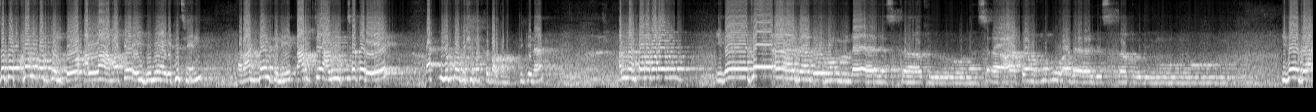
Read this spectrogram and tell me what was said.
যতক্ষণ পর্যন্ত আল্লাহ আমাকে এই দুনিয়ায় রেখেছেন রাখবেন তিনি তার চেয়ে আমি ইচ্ছা করে এক মুহূর্ত বেশি থাকতে পারবো না ঠিক কিনা আল্লাহ তাআলা বলেন إذا جاء أجلهم لا يستأخرون ساعة ولا يستقدمون إذا جاء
